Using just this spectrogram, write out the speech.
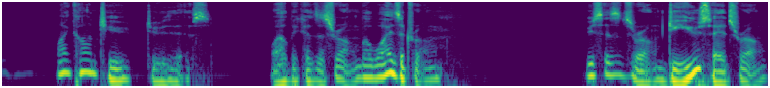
Mm-hmm. Why can't you do this? Well, because it's wrong. Well, why is it wrong? Who says it's wrong? Do you say it's wrong?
